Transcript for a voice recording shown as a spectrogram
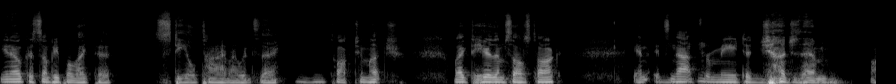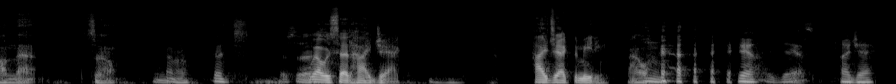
you know, because some people like to steal time, I would say Mhm. talk too much, like to hear themselves talk. And it's not for me to judge them on that. So I don't know. It's That's a- we always said hijack, hijack the meeting. oh, Mm. Yeah. Hey, Jack. yes. Hi, Jack.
